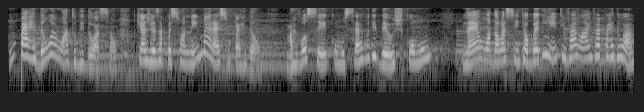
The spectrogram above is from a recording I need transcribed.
Um perdão é um ato de doação. Porque às vezes a pessoa nem merece o perdão. Mas você, como servo de Deus, como né, um adolescente obediente, vai lá e vai perdoar.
